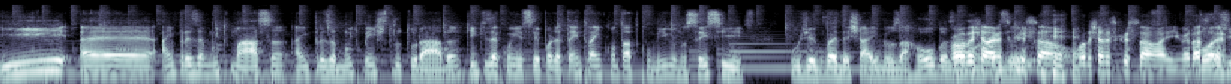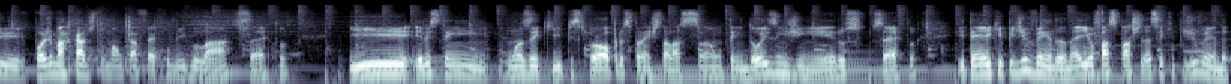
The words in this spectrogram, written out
E é, a empresa é muito massa, a empresa é muito bem estruturada. Quem quiser conhecer pode até entrar em contato comigo. Não sei se o Diego vai deixar aí meus arrobas. Vou deixar na descrição, vou deixar na descrição aí, vai dar pode, certo. Pode marcar de tomar um café comigo lá, certo? E eles têm umas equipes próprias para instalação, tem dois engenheiros, certo? E tem a equipe de venda, né? E eu faço parte dessa equipe de venda.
